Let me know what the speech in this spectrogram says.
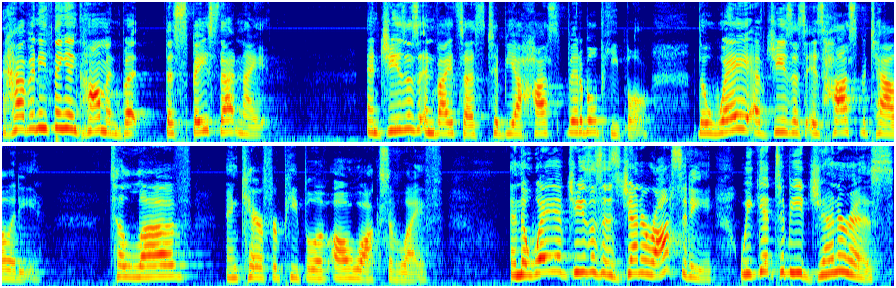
have anything in common but the space that night. And Jesus invites us to be a hospitable people. The way of Jesus is hospitality, to love and care for people of all walks of life. And the way of Jesus is generosity. We get to be generous.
